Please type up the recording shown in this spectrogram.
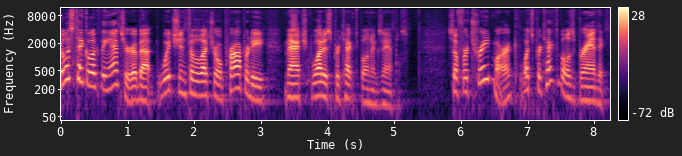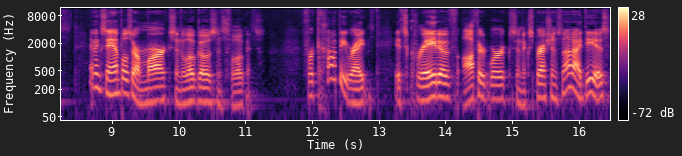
So let's take a look at the answer about which intellectual property matched what is protectable in examples. So for trademark, what's protectable is branding, and examples are marks and logos and slogans. For copyright, it's creative, authored works and expressions, not ideas,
